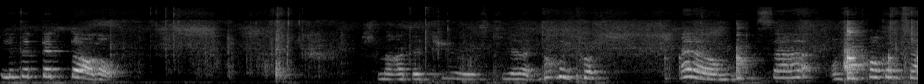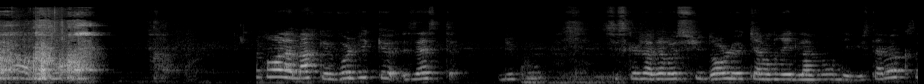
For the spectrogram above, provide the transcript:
Il était peut-être tendre. Je me rappelle plus euh, ce qu'il y a là-dedans ou pas. Alors, ça, on prend comme ça. La marque Volvic Zest du coup. C'est ce que j'avais reçu dans le calendrier de l'avant des Gustabox.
